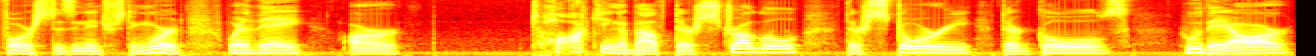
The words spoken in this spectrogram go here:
forced is an interesting word, where they are talking about their struggle, their story, their goals, who they are.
